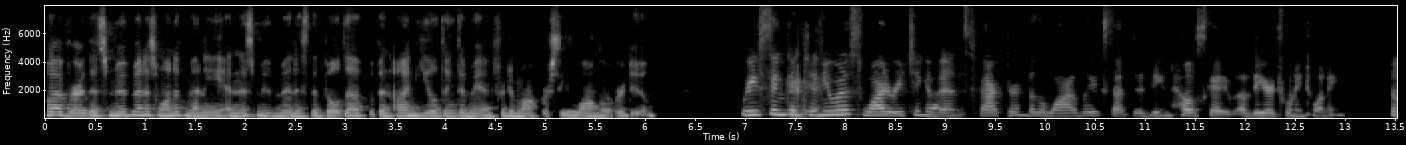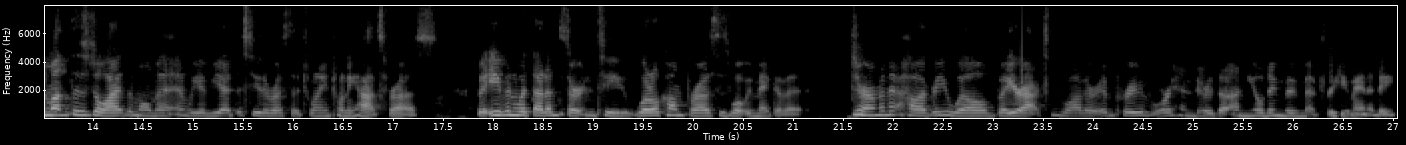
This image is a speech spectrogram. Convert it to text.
However, this movement is one of many, and this movement is the buildup of an unyielding demand for democracy long overdue. We've seen continuous, wide reaching events factor into the widely accepted deemed hellscape of the year 2020. The month is July at the moment, and we have yet to see the rest of 2020 hats for us. But even with that uncertainty, what'll come for us is what we make of it. Determine it however you will, but your actions will either improve or hinder the unyielding movement for humanity.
